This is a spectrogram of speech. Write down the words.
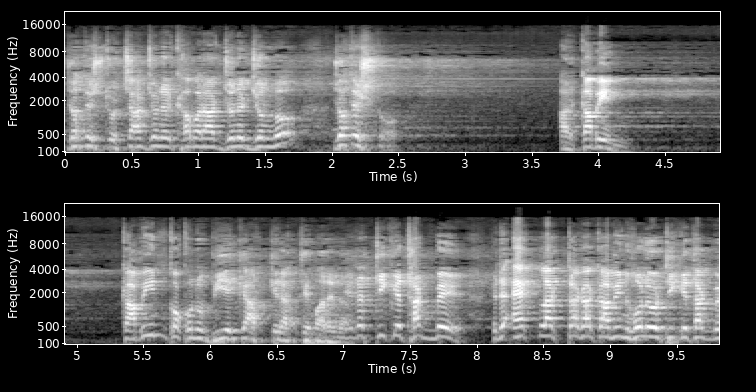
যথেষ্ট। চারজনের খাবার আটজনের জন্য, যথেষ্ট। আর কাবিন কাবিন কখনো বিয়েকে আটকে রাখতে পারে না। এটা টিকে থাকবে। এটা এক লাখ টাকা কাবিন হলেও টিকে থাকবে।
